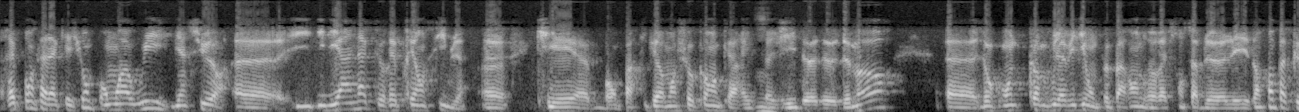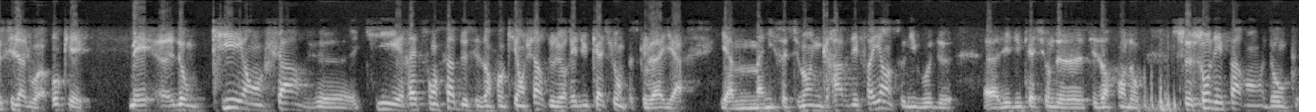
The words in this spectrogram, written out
réponse à la question, pour moi, oui, bien sûr. Euh, il, il y a un acte répréhensible euh, qui est bon particulièrement choquant car il Mm. s'agit de, de, de mort. Euh, donc, on, comme vous l'avez dit, on ne peut pas rendre responsables les enfants parce que c'est la loi. Ok. Mais euh, donc, qui est en charge, euh, qui est responsable de ces enfants, qui est en charge de leur éducation? Parce que là, il y a, il y a manifestement une grave défaillance au niveau de euh, l'éducation de ces enfants. Donc, ce sont les parents. Donc,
